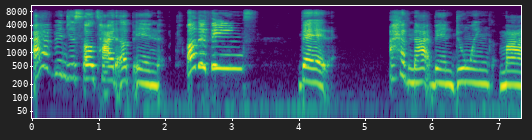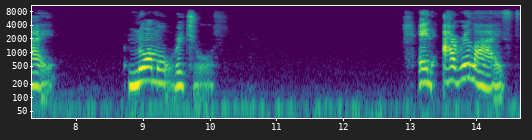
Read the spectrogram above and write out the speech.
I have been just so tied up in other things that I have not been doing my normal rituals. And I realized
